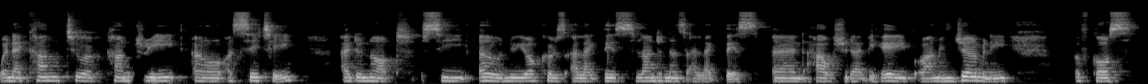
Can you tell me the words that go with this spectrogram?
when I come to a country or a city, I do not see, oh, New Yorkers are like this, Londoners are like this, and how should I behave? Or I'm in Germany. Of course,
